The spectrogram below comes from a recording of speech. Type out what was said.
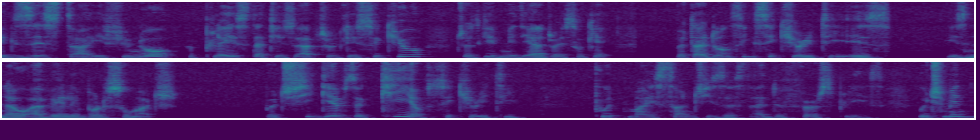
exist. Uh, if you know a place that is absolutely secure, just give me the address, okay? But I don't think security is is now available so much. But she gives the key of security. Put my son Jesus at the first place, which means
